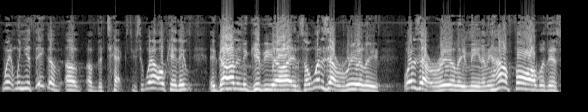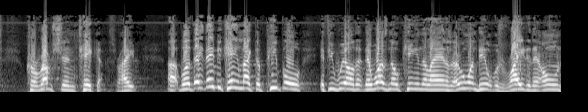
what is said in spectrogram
When, when you think of, of, of the text, you say, well, okay, they, they've gone into Gibeah, and so what does that really, what does that really mean? I mean, how far will this corruption take us, right? Uh, well, they, they became like the people, if you will, that there was no king in the land. So everyone did what was right in their own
